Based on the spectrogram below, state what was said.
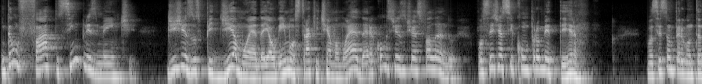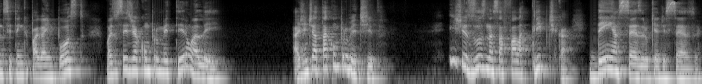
Então o fato simplesmente de Jesus pedir a moeda e alguém mostrar que tinha uma moeda era como se Jesus estivesse falando: vocês já se comprometeram. Vocês estão perguntando se tem que pagar imposto, mas vocês já comprometeram a lei. A gente já está comprometido. E Jesus, nessa fala críptica, deem a César o que é de César,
